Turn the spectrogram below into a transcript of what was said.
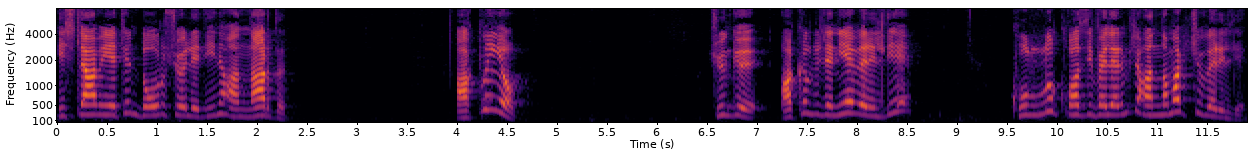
İslamiyet'in doğru söylediğini anlardın. Aklın yok. Çünkü akıl bize niye verildi? Kulluk vazifelerimizi anlamak için verildi.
